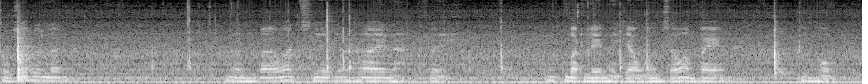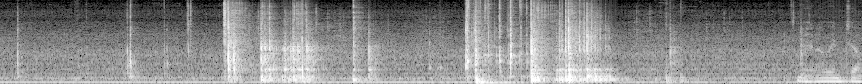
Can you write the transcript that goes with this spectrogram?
Công suất rất lớn. Ngàn ba watt chia cho hai là phải bật lên phải dòng hơn 6 ampe kinh hồn. Để nó bên trong.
